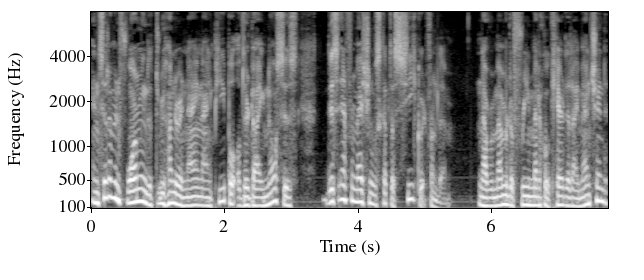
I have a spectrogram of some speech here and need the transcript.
Instead of informing the 399 people of their diagnosis, this information was kept a secret from them. Now, remember the free medical care that I mentioned?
